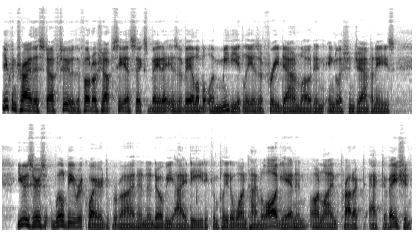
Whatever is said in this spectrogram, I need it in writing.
You can try this stuff too. The Photoshop CS6 beta is available immediately as a free download in English and Japanese. Users will be required to provide an Adobe ID to complete a one time login and online product activation.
